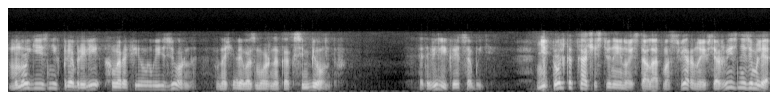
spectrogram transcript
многие из них приобрели хлорофилловые зерна — вначале, возможно, как симбионтов. Это великое событие. Не только качественно иной стала атмосфера, но и вся жизнь на Земле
